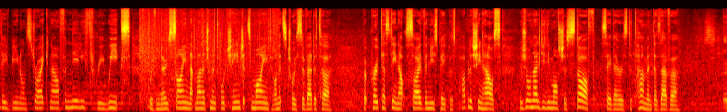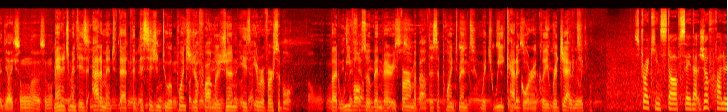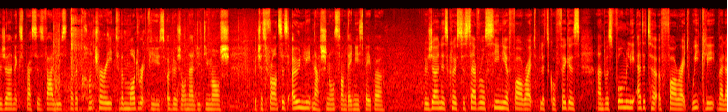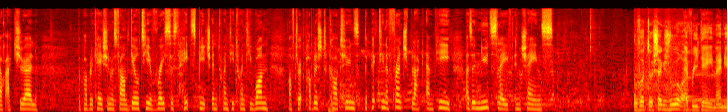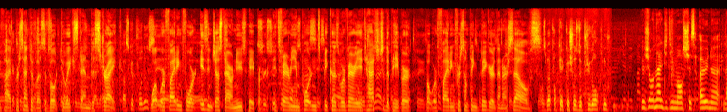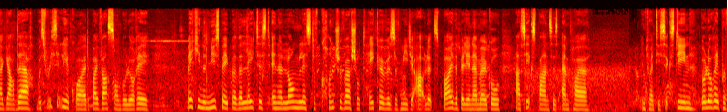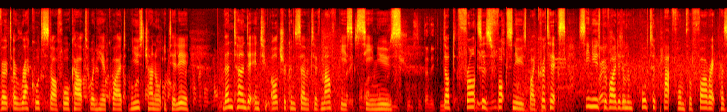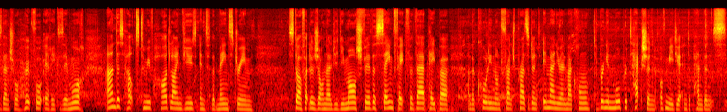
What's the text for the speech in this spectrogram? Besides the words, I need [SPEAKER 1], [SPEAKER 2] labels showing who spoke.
[SPEAKER 1] They've been on strike now for nearly three weeks, with no sign that management will change its mind on its choice of editor. But protesting outside the newspaper's publishing house, the Journal du Dimanche's staff say they're as determined as ever.
[SPEAKER 2] Management is adamant that the decision to appoint Geoffroy Lejeune is irreversible. But we've also been very firm about this appointment, which we categorically reject.
[SPEAKER 1] Striking staff say that Geoffroy Lejeune expresses values that are contrary to the moderate views of Le Journal du Dimanche, which is France's only national Sunday newspaper. Lejeune is close to several senior far right political figures and was formerly editor of far right weekly Valeurs Actuelles. The publication was found guilty of racist hate speech in 2021 after it published cartoons depicting a French black MP as a nude slave in chains.
[SPEAKER 2] Every day, 95% of us vote to extend the strike. What we're fighting for isn't just our newspaper. It's very important because we're very attached to the paper, but we're fighting for something bigger than ourselves.
[SPEAKER 1] Le Journal du Dimanche's owner, Lagardère, was recently acquired by Vincent Bolloré, making the newspaper the latest in a long list of controversial takeovers of media outlets by the billionaire mogul as he expands his empire. In 2016, Bolloré provoked a record staff walkout when he acquired news channel iTélé, then turned it into ultra-conservative mouthpiece CNews. Dubbed France's Fox News by critics, CNews provided an important platform for far-right presidential hopeful Éric Zemmour and has helped to move hardline views into the mainstream. Staff at Le Journal du Dimanche fear the same fate for their paper and are calling on French President Emmanuel Macron to bring in more protection of media independence.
